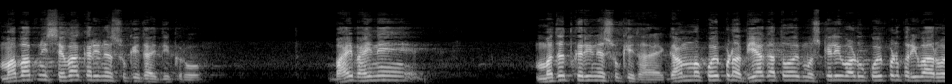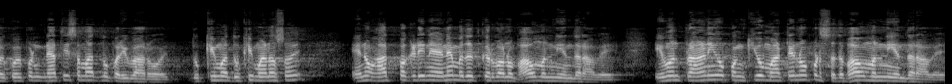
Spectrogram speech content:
મા બાપની સેવા કરીને સુખી થાય દીકરો. ભાઈ ભાઈને મદદ કરીને સુખી થાય. ગામમાં કોઈ પણ અભ્યાગત હોય મુશ્કેલી વાળું કોઈ પણ પરિવાર હોય, કોઈ પણ જ્ઞાતિ સમાજનો પરિવાર હોય, દુઃખીમાં દુઃખી માણસ હોય, એનો હાથ પકડીને એને મદદ કરવાનો ભાવ મનની અંદર આવે. ઇવન પ્રાણીઓ, પંખીઓ માટેનો પણ સદભાવ મનની અંદર આવે.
